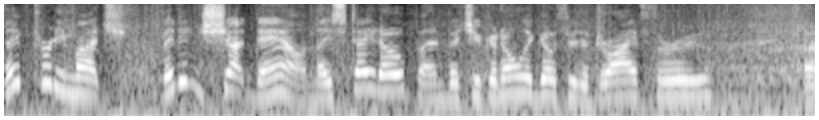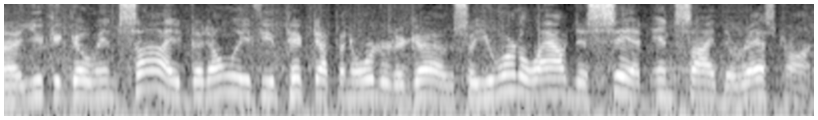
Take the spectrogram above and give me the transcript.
they pretty much, they didn't shut down. They stayed open, but you could only go through the drive-through. Uh, you could go inside, but only if you picked up an order to go. So you weren't allowed to sit inside the restaurant.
